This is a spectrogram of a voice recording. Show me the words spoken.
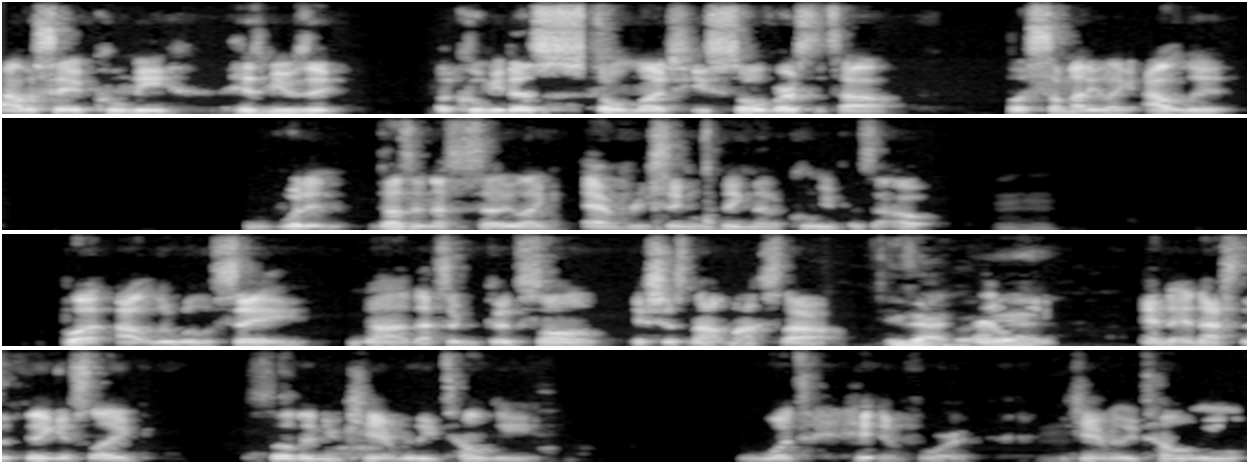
I would say Akumi, his music. Akumi does so much. He's so versatile. But somebody like Outlet wouldn't doesn't necessarily like every single thing that Akumi puts out. But Outlet will say, "Nah, that's a good song. It's just not my style." Exactly. And, Yeah. like, and and that's the thing. It's like, so then you can't really tell me what's hitting for it. You can't really tell me,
